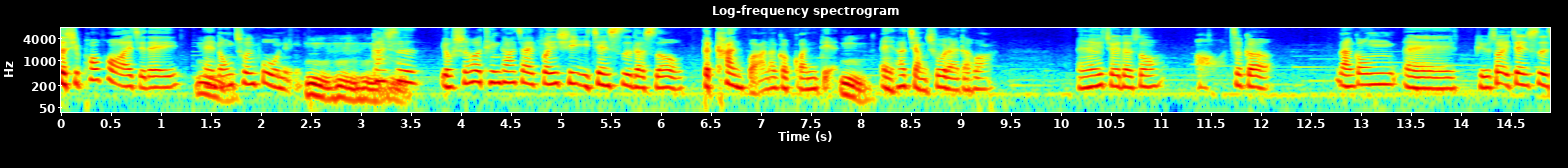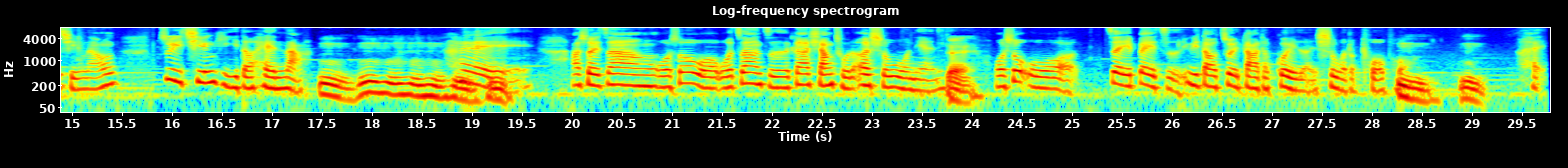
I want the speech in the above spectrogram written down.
就是婆婆还是嘞，哎，农村妇女，嗯嗯嗯，但是有时候听她在分析一件事的时候的看法，那个观点，嗯，哎、欸，她讲出来的话，你会觉得说，哦，这个。人讲，诶、欸，比如说一件事情，然后最清晰的很呐，嗯嗯嗯嗯嗯，嘿，啊，所以这样，我说我我这样子跟他相处了二十五年，对，我说我这一辈子遇到最大的贵人是我的婆婆，嗯嗯，嘿，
